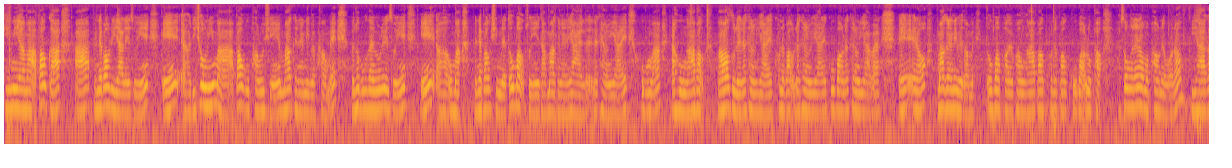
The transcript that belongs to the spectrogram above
ဒီနေရာမှာအပေါက်ကအာဘယ်နှပေါက်တွေရလဲဆိုရင်အဲအာဒီခြုံနီးမှာအပေါက်ကိုဖောက်လို့ရှိရင်မကနန်းတွေပဲဖောက်မယ်ဘယ်လိုပုံစံမျိုးလေးဆိုရင်အဲအာဥမာဘယ်နှပေါက်ရှိမလဲ၃ပေါက်ဆိုရင်ဒါမကနန်းရရလက်ခံလို့ရတယ်ဥပမာနောက်ဟို၅ပေါက်၅ပေါက်ဆိုလည်းလက်ခံလို့ရတယ်9ပေါက်လက်ခံလို့ရတယ်9ပေါက်လက်ခံလို့ရပါအဲအဲ့တော့မကနန်းတွေပဲသွားမယ်၃ပေါက်ဖောက်ရဖောက်၅ပေါက်9ပေါက်9ပေါက်လို့ဖောက်စုံကနန်းတော့မဖောက်နဲ့ပေါ့နော်ဒီဟာက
